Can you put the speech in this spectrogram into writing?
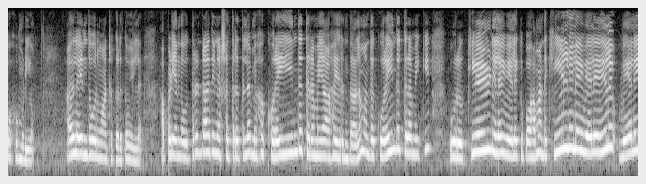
போக முடியும். அதில் எந்த ஒரு மாற்று கருத்தும் இல்லை. அப்படி அந்த உத்திரண்டாதி நட்சத்திரத்தில் மிக குறைந்த திறமையாக இருந்தாலும் அந்த குறைந்த திறமைக்கு ஒரு கீழ்நிலை வேலைக்கு போகாமல் அந்த கீழ்நிலை வேலையில் வேலை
